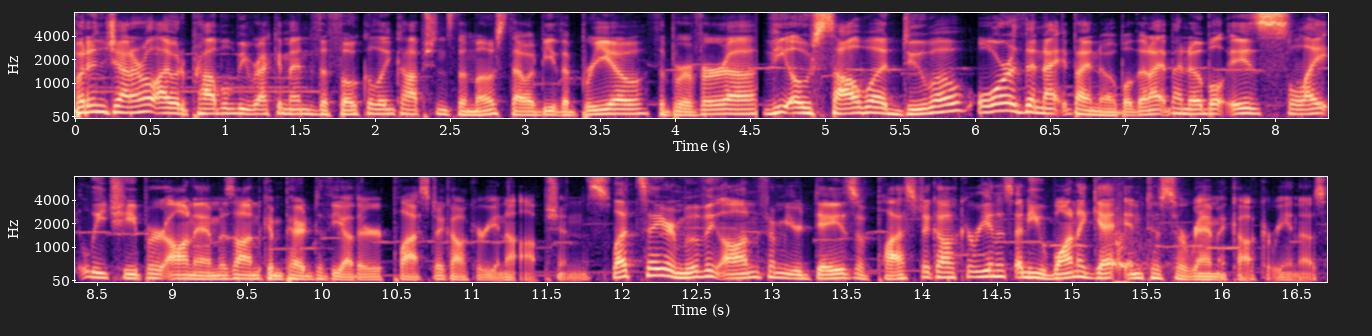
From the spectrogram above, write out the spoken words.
But in general, I would probably recommend the Focalink options the most. That would be the Brio, the Bravura, the Osawa Duo, or the Night by Noble. The Night by Noble is slightly cheaper on Amazon compared to the other plastic ocarina options. Let's say you're moving on from your days of plastic ocarinas and you want to get into ceramic ocarinas.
